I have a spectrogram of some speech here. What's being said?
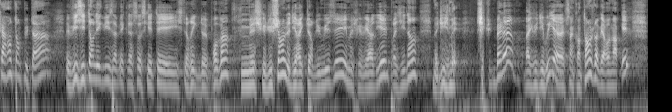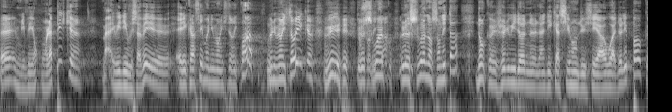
40 ans plus tard, visitant l'église avec la société historique de Provins, Monsieur Duchamp, le directeur du musée, et Monsieur Verdier, le président, me disent mais c'est une belle œuvre. Ben, je lui dis oui, il y a 50 ans, je l'avais remarqué. Euh, il me dit mais on, on la pique. Bah, il lui dit, vous savez, euh, elle est classée monument historique. Quoi Monument historique Vu le soin, le soin dans son état. Donc, euh, je lui donne l'indication du CAOA de l'époque.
